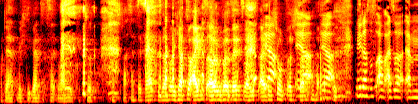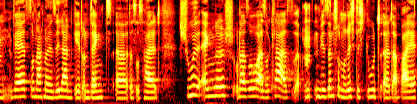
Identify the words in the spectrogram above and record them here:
Und der hat mich die ganze Zeit nur angeguckt, so, was, hat er gerade gesagt? Und ich habe so eins aber übersetzt, weil ich es eigentlich ja, schon verstanden habe. Ja, ja. Nee, das ist auch, also ähm, wer jetzt so nach Neuseeland geht und denkt, äh, das ist halt Schulenglisch oder so. Also klar, es, mm, wir sind schon richtig gut äh, dabei,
